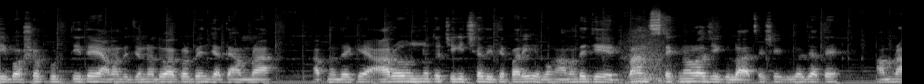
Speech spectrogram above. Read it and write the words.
এই বর্ষপূর্তিতে আমাদের জন্য দোয়া করবেন যাতে আমরা আপনাদেরকে আরও উন্নত চিকিৎসা দিতে পারি এবং আমাদের যে অ্যাডভান্স টেকনোলজিগুলো আছে সেগুলো যাতে আমরা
